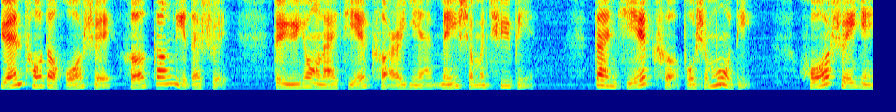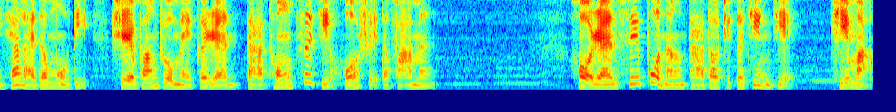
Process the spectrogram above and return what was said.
源头的活水和缸里的水，对于用来解渴而言没什么区别。但解渴不是目的，活水引下来的目的是帮助每个人打通自己活水的阀门。后人虽不能达到这个境界。起码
